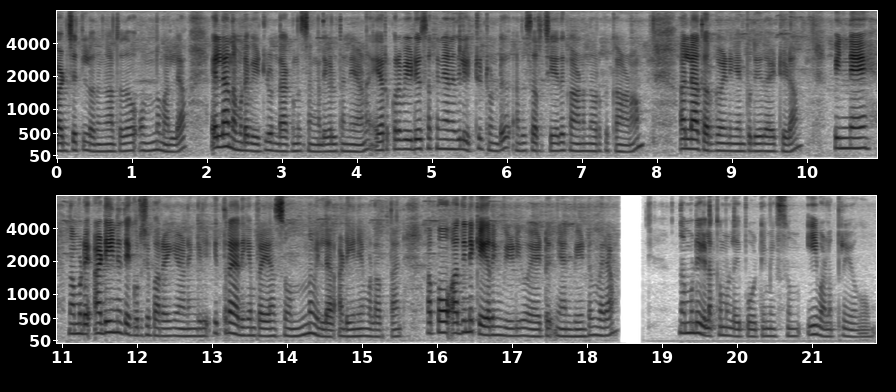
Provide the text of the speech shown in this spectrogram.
ബഡ്ജറ്റിൽ ഒതുങ്ങാത്തതോ ഒന്നുമല്ല. എല്ലാം നമ്മുടെ വീട്ടിലുണ്ടാക്കുന്ന സംഗതികൾ തന്നെയാണ്. ഏറെക്കുറെ വീഡിയോസൊക്കെ ഞാനിതിൽ ഇട്ടിട്ടുണ്ട്. അത് സെർച്ച് ചെയ്ത് കാണുന്നവർക്ക് കാണാം. അല്ലാത്തവർക്ക് വേണ്ടി ഞാൻ പുതിയതായിട്ട് ഇടാം. പിന്നെ നമ്മുടെ അടീനത്തെക്കുറിച്ച് പറയുകയാണെങ്കിൽ ഇത്രയധികം പ്രയാസമൊന്നുമില്ല അടീനയം വളർത്താൻ. അപ്പോൾ അതിന്റെ കെയറിങ് വീഡിയോ ആയിട്ട് ഞാൻ വീണ്ടും വരാം. നമ്മുടെ ഇളക്കമുള്ള ഈ പോട്ടി മിക്സും ഈ വളപ്രയോഗവും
